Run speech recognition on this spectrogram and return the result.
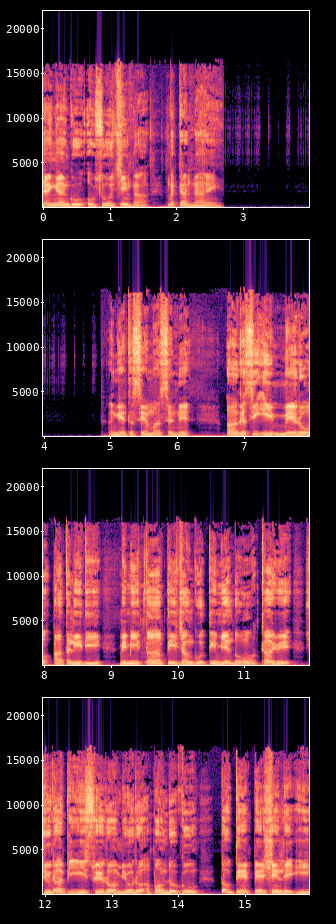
နိုင်ငံကိုအုပ်ဆိုးခြင်းဟံမတတ်နိုင်အငယ်30မှ7 အာဂစီ၏မေရောအာတလိသည်မိမိသားတေချောင်းကိုသိမြင်သောထား၍ယူဒပြည်၏ဆွေတော်မျိုးတော်အပေါင်းတို့ကိုတုတ်တင်ပယ်ရှင်းလေ၏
